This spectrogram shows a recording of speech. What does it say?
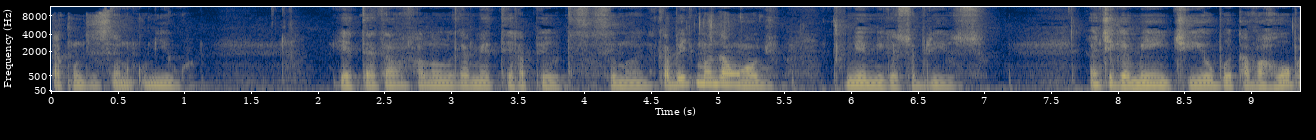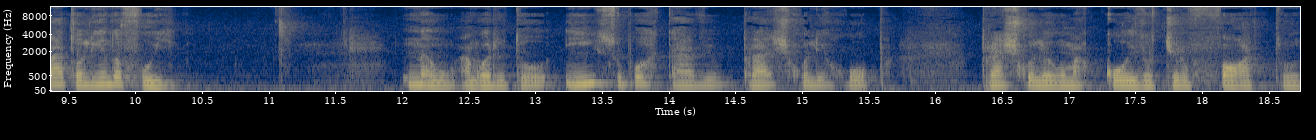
tá acontecendo comigo. E até tava falando com a minha terapeuta essa semana. Acabei de mandar um áudio pra minha amiga sobre isso. Antigamente eu botava roupa, ah, tô linda, fui. Não, agora eu tô insuportável pra escolher roupa, pra escolher alguma coisa. Eu tiro foto,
